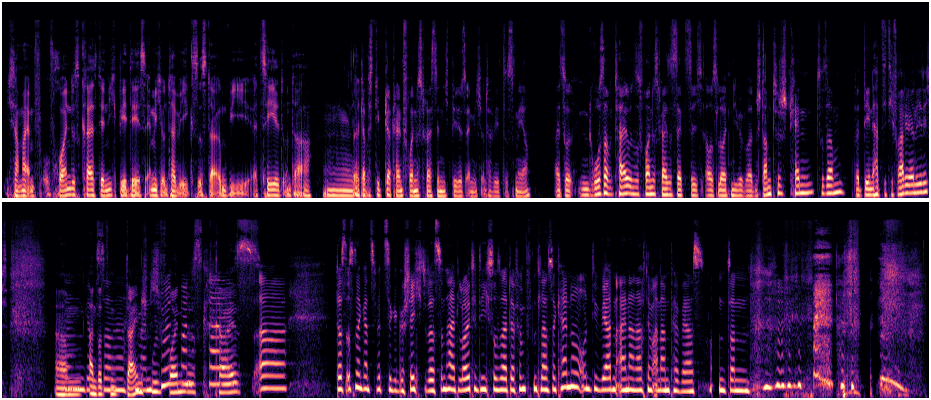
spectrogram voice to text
ich sag mal, im Freundeskreis, der nicht BDSMig unterwegs ist, da irgendwie erzählt und da. Hm, ich glaube, es gibt ja keinen Freundeskreis, der nicht BDSMig unterwegs ist mehr. Also ein großer Teil unseres Freundeskreises setzt sich aus Leuten, die wir über den Stammtisch kennen, zusammen. Bei denen hat sich die Frage erledigt. Ähm, ansonsten dein Schulfreundeskreis. Äh, das ist eine ganz witzige Geschichte. Das sind halt Leute, die ich so seit der fünften Klasse kenne und die werden einer nach dem anderen pervers. Und dann.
